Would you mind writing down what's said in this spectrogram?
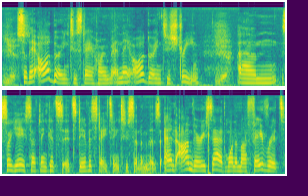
Yes. So they are going to stay home and they are going to stream. Yeah. Um, so yes, I think it's it's devastating to cinemas, and I'm very sad. One of my favorite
